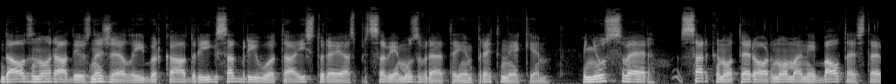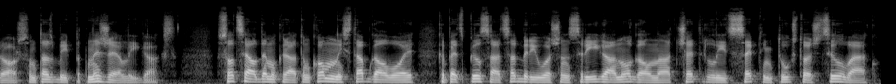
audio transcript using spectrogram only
daudz norādīja uz nežēlību, ar kādu Rīgas atbrīvotāji izturējās pret saviem uzvarētajiem pretiniekiem – Viņi uzsvēra, ka sarkano teroru nomainīja baltais terors, un tas bija pat nežēlīgāks. Sociāldemokrāti un komunisti apgalvoja, ka pēc pilsētas atbrīvošanas Rīgā nogalināti 4 līdz 7 tūkstoši cilvēku,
